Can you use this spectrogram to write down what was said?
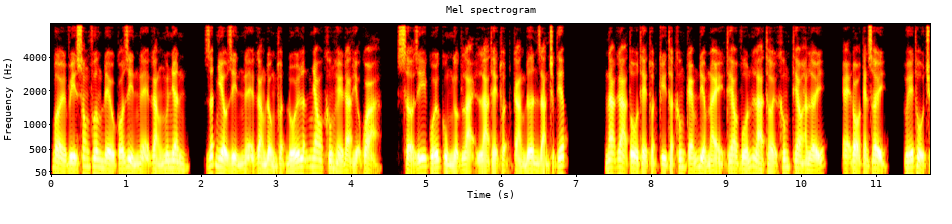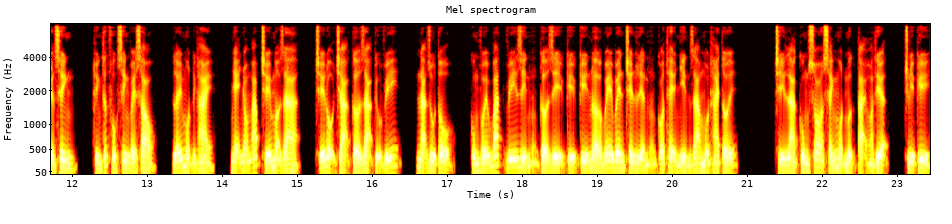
Bởi vì song phương đều có dìn nghệ gẳng nguyên nhân, rất nhiều dìn nghệ gẳng đồng thuật đối lẫn nhau không hề đạt hiệu quả, sở dĩ cuối cùng ngược lại là thể thuật càng đơn giản trực tiếp nạ gạ tổ thể thuật kỳ thật không kém điểm này, theo vốn là thời không theo hắn lấy ẹ đỏ tèn xây, huế thổ chuyển sinh, hình thức phục sinh về sau, lấy một đích hai, nhẹ nhõm áp chế mở ra, chế độ trả cờ dạ cựu vĩ nạ dù tổ cùng với bắt vĩ dỉn cờ dị kỳ kỳ nb bên trên liền có thể nhìn ra một hai tới. Chỉ là cùng so sánh một mực tại hoàn thiện truy kỳ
